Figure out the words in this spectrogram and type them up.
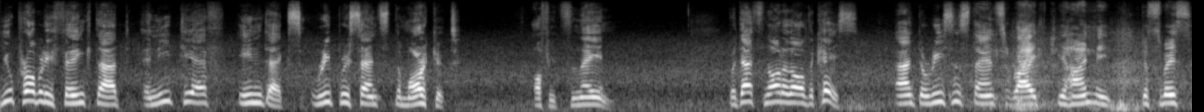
You probably think that an ETF index represents the market of its name. But that's not at all the case. And the reason stands right behind me, the Swiss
